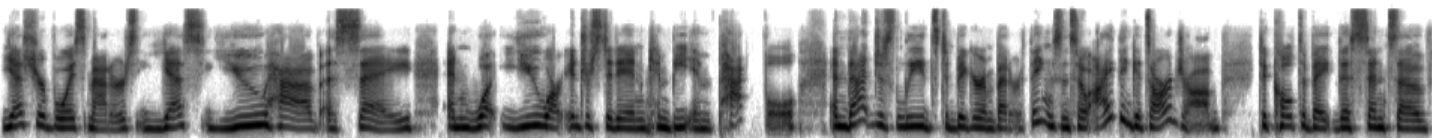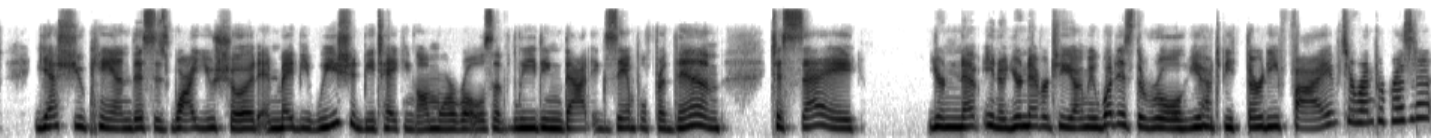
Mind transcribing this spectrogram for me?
yes, your voice matters. Yes, you have a say, and what you are interested in can be impactful. And that just leads to bigger and better things. And so I think it's our job to cultivate this sense of, yes, you can. This is why you should. And maybe we should be taking on more roles of leading that example for them to say, you're never, you know, you're never too young. I mean, what is the rule? You have to be 35 to run for president?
